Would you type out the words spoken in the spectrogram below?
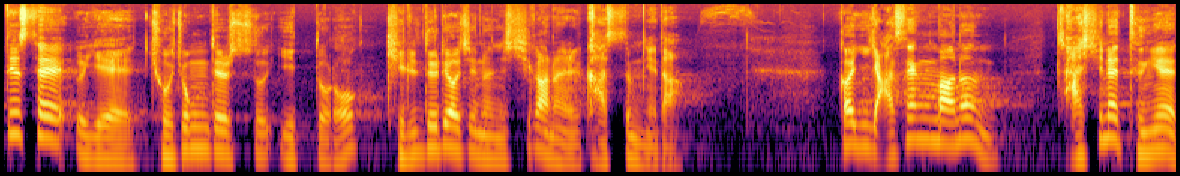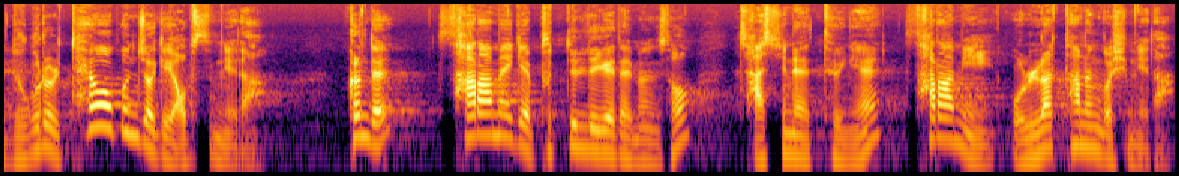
뜻에 의해 조종될 수 있도록 길들여지는 시간을 갖습니다. 그러니까 이 야생마는 자신의 등에 누구를 태워본 적이 없습니다. 그런데 사람에게 붙들리게 되면서 자신의 등에 사람이 올라타는 것입니다.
